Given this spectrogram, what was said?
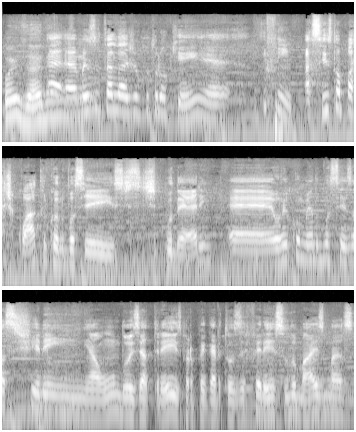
Pois é, né? É, é a mesma mentalidade do Ken. É... Enfim, assistam a parte 4 quando vocês puderem. É, eu recomendo vocês assistirem a 1, 2 e a 3 para pegar todas as referências e tudo mais, mas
